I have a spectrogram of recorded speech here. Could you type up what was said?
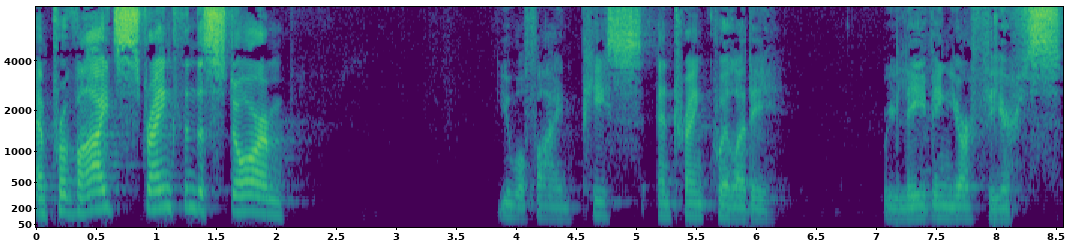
and provides strength in the storm, you will find peace and tranquility, relieving your fears.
